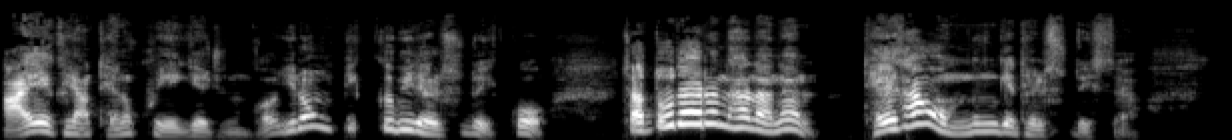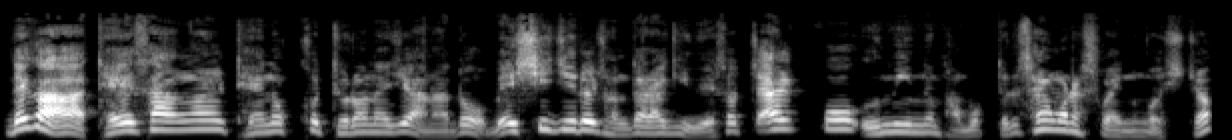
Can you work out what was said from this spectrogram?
아예 그냥 대놓고 얘기해 주는 거. 이런 B급이 될 수도 있고. 자, 또 다른 하나는 대상 없는 게 될 수도 있어요. 내가 대상을 대놓고 드러내지 않아도 메시지를 전달하기 위해서 짧고 의미 있는 방법들을 사용할 수가 있는 것이죠.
